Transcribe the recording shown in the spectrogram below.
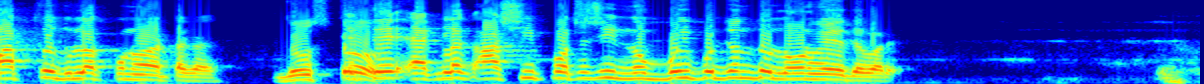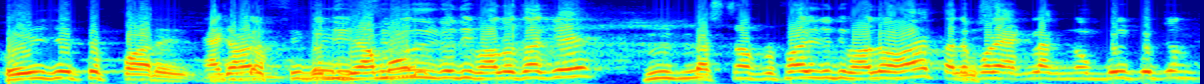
মাত্র দু লাখ পনেরো হাজার টাকায়। দোস্ত। এক লাখ আশি পঁচাশি নব্বই পর্যন্ত লোন হয়ে যেতে পারে। হয়ে যেতে পারে। যেমন যদি ভালো থাকে কাস্টমার প্রোফাইল যদি ভালো হয় তাহলে পরে এক লাখ নব্বই পর্যন্ত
